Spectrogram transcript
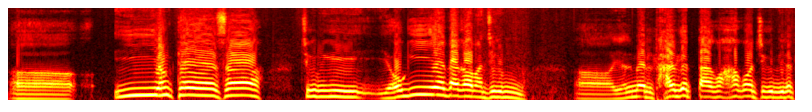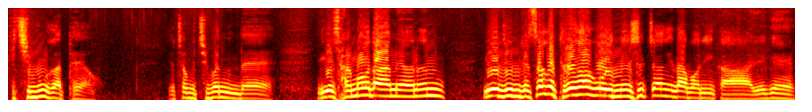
어, 이 형태에서 지금 이, 여기에다가만 지금, 어, 열매를 달겠다고 하고 지금 이렇게 집은 것 같아요. 전부 집었는데 이게 잘못하면은 이게 지금 이제 썩어 들어가고 있는 실정이다 보니까 이게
